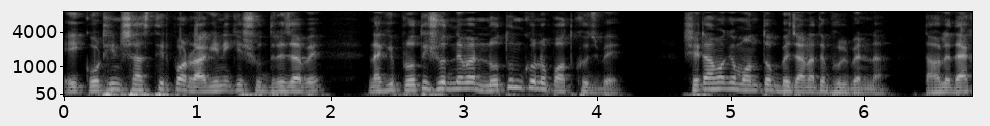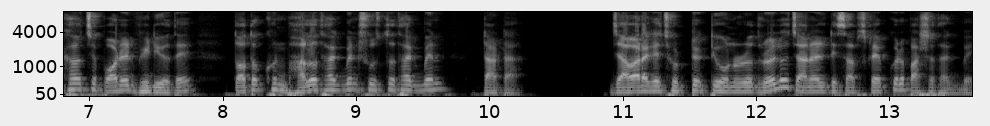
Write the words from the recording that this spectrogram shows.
এই কঠিন শাস্তির পর রাগিনী কি শুধরে যাবে, নাকি প্রতিশোধ নেবার নতুন কোনো পথ খুঁজবে? সেটা আমাকে মন্তব্যে জানাতে ভুলবেন না। তাহলে দেখা হচ্ছে পরের ভিডিওতে। ততক্ষণ ভালো থাকবেন, সুস্থ থাকবেন। টাটা। যাওয়ার আগে ছোট্ট একটি অনুরোধ রইল, চ্যানেলটি সাবস্ক্রাইব করে পাশে থাকবে।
